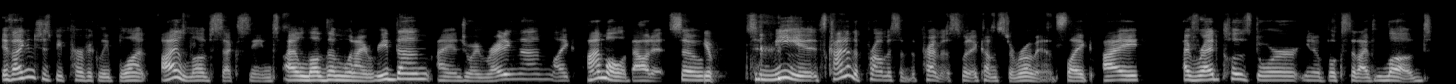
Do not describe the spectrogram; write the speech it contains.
if I can just be perfectly blunt, I love sex scenes. I love them when I read them. I enjoy writing them. Like I'm all about it. So yep. to me, it's kind of the promise of the premise when it comes to romance. Like I I've read closed door, you know, books that I've loved.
